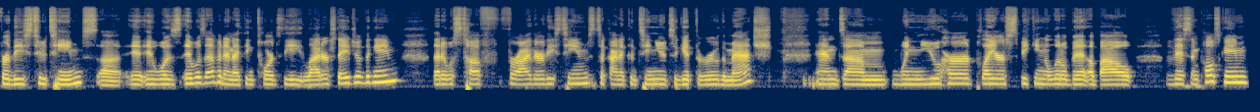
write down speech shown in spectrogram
for these two teams. Uh, it, it, was it was evident, I think, towards the latter stage of the game that it was tough for either of these teams to kind of continue to get through the match. And um, when you heard players speaking a little bit about this in post game,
